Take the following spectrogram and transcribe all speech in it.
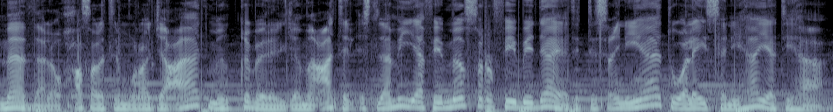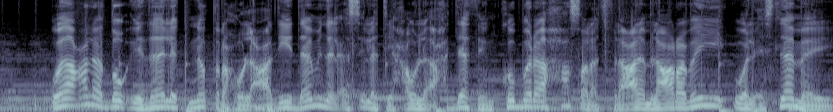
ماذا لو حصلت المراجعات من قبل الجماعات الإسلامية في مصر في بداية التسعينيات وليس نهايتها؟ وعلى ضوء ذلك نطرح العديد من الأسئلة حول أحداث كبرى حصلت في العالم العربي والإسلامي.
